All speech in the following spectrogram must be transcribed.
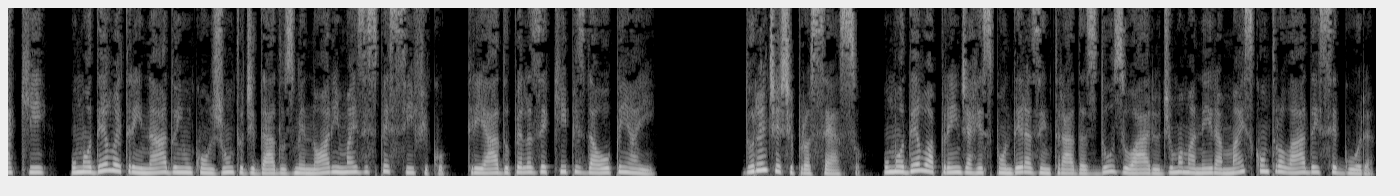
Aqui, o modelo é treinado em um conjunto de dados menor e mais específico, criado pelas equipes da OpenAI. Durante este processo, o modelo aprende a responder às entradas do usuário de uma maneira mais controlada e segura.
